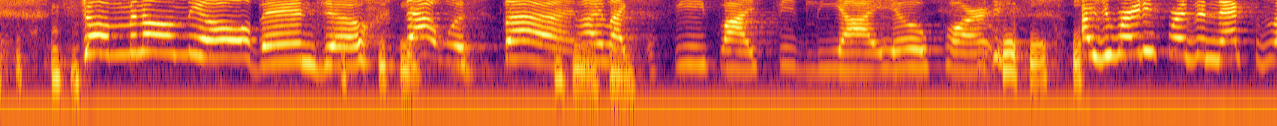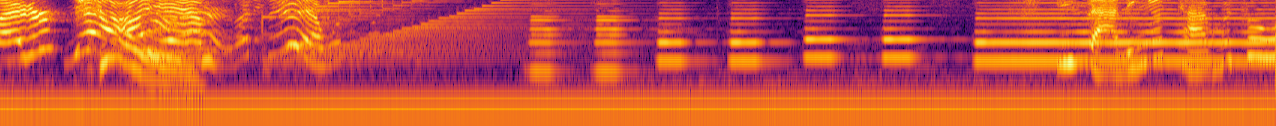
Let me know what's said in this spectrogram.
Strumming on the old banjo. That was fun. I like the fee fi fiddly I o part. Are you ready for the next letter? Yeah, Sure. I am. am. Let's do it. He's adding a capital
